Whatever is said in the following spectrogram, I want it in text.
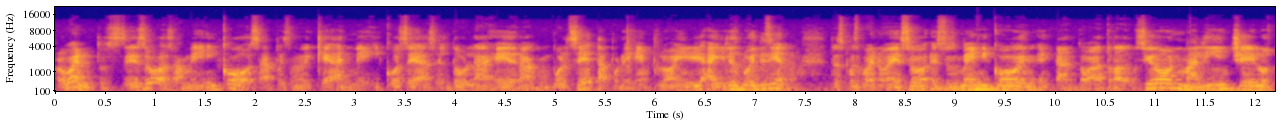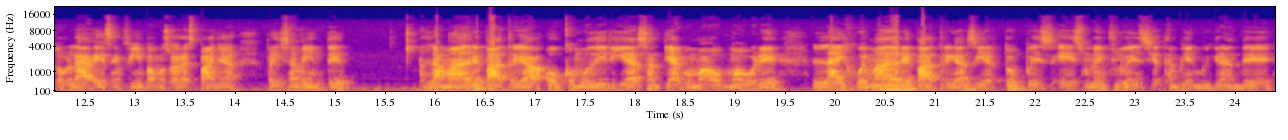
Pero bueno, entonces eso, o sea, México, o sea, pues no es que en México se hace el doblaje de Dragon Ball Z, por ejemplo, ahí, ahí les voy diciendo. Entonces, pues bueno, eso, eso es México en, en tanto a traducción, Malinche, los doblajes, en fin, vamos a ver a España precisamente la madre patria o como diría Santiago Maure, la hijo madre patria, ¿cierto? Pues es una influencia también muy grande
